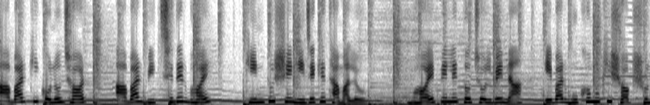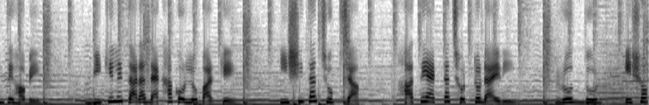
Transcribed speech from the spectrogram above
আবার কি কোনো ঝড়? আবার বিচ্ছেদের ভয়? কিন্তু সে নিজেকে থামালো। ভয় পেলে তো চলবে না, এবার মুখোমুখি সব শুনতে হবে। বিকেলে তারা দেখা করল পার্কে। ঈশিতা চুপচাপ। হাতে একটা ছোট্ট ডায়েরি। রোদ্দুর এসব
